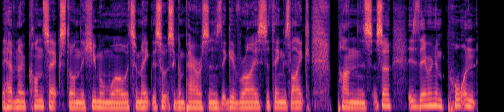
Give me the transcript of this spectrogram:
They have no context on the human world to make the sorts of comparisons that give rise to things like puns. So, is there an important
